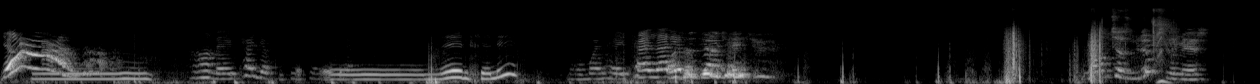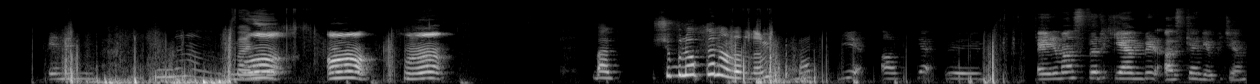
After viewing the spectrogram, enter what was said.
Ya. Hmm, Tamam heykel yaptık. eee, ne heykeli? Normal heykeller Atatürk heykeli. Musun Emir? Kimden alalım bence? Aa, aa, aa. Bak şu bloktan alalım. Ben bir asker, e, elmastır giyen bir asker yapacağım.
